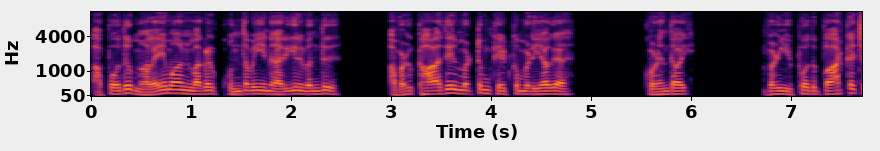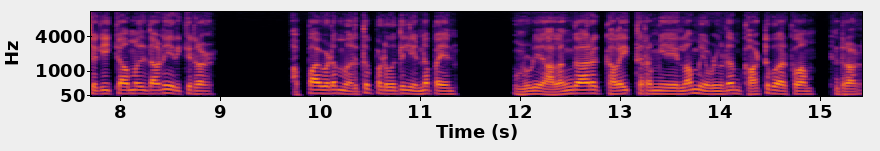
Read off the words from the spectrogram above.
அப்போது மலையமான் மகள் குந்தவையின் அருகில் வந்து அவள் காதில் மட்டும் கேட்கும்படியாக குழந்தாய் அவள் இப்போது பார்க்கச் சகிக்காமல் தானே இருக்கிறாள். அப்பாவிடம் வருத்தப்படுவதில் என்ன பயன்? உன்னுடைய அலங்கார கலைத் திறமையெல்லாம் இவளிடம் காட்டு பார்க்கலாம் என்றாள்.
